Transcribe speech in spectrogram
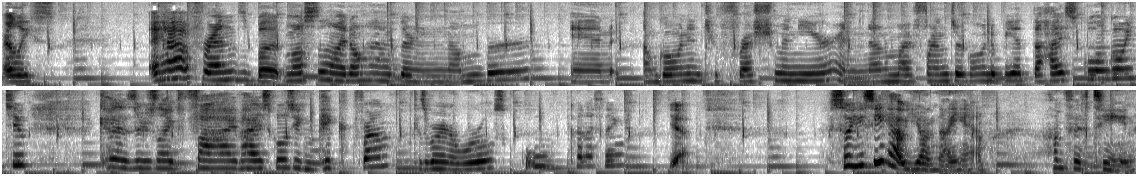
Or at least. I have friends, but most of them I don't have their number. And I'm going into freshman year, and none of my friends are going to be at the high school I'm going to. Because there's like five high schools you can pick from. Because we're in a rural school kind of thing. Yeah. So you see how young I am. I'm 15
